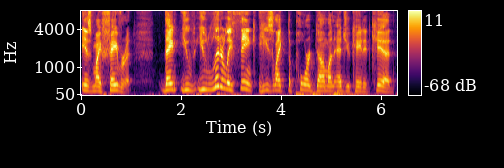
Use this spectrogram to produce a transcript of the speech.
is my favorite. They you you literally think he's like the poor dumb uneducated kid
